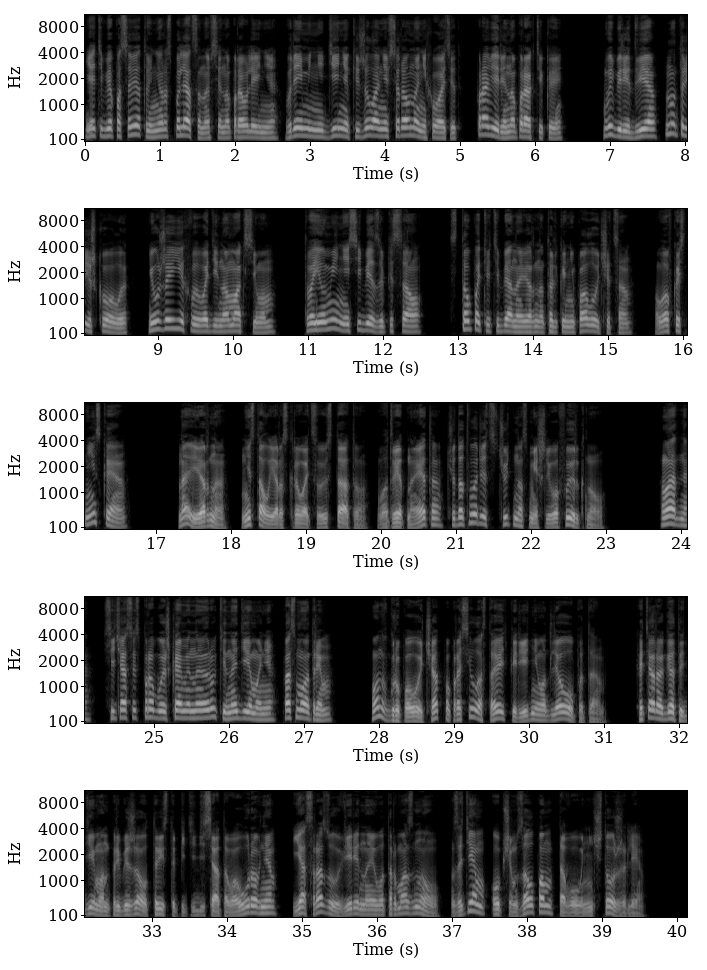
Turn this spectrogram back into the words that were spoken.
Я тебе посоветую не распыляться на все направления. Времени, денег и желания все равно не хватит. Провери на практикой. Выбери две, ну три школы, и уже их выводи на максимум. Твои умения себе записал. Стопать у тебя, наверное, только не получится. Ловкость низкая? Наверное. Не стал я раскрывать свою стату. В ответ на это чудотворец чуть насмешливо фыркнул. Ладно, сейчас испробуешь каменные руки на демоне. Посмотрим. Он в групповой чат попросил оставить переднего для опыта. Хотя рогатый демон прибежал 350 уровня, я сразу уверенно его тормознул, затем общим залпом того уничтожили.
